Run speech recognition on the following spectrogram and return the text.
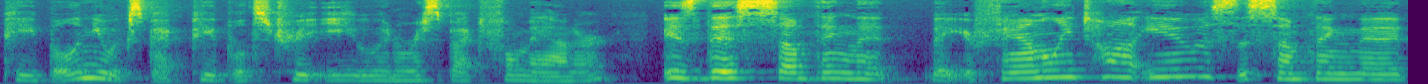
people and you expect people to treat you in a respectful manner. Is this something that, that your family taught you? Is this something that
